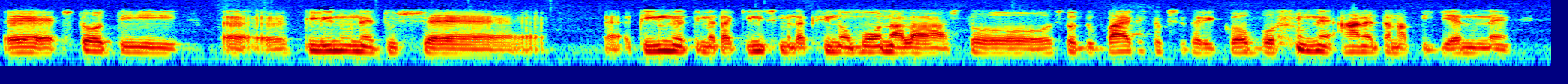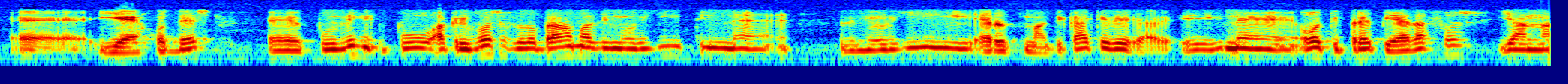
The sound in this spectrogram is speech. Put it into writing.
ε, στο ότι ε, κλείνουν, τους, ε, ε, κλείνουν τη μετακίνηση μεταξύ νομών, αλλά στο, στο Ντουμπάι και στο εξωτερικό μπορούν άνετα να πηγαίνουν ε, οι έχοντες, ε, που, που ακριβώς αυτό το πράγμα δημιουργεί την δημιουργεί ερωτηματικά και είναι ό,τι πρέπει έδαφος για να...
